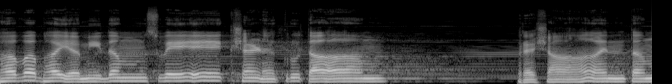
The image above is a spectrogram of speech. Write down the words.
भवभयमिदं स्वेक्षणकृताम् प्रशान्तं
